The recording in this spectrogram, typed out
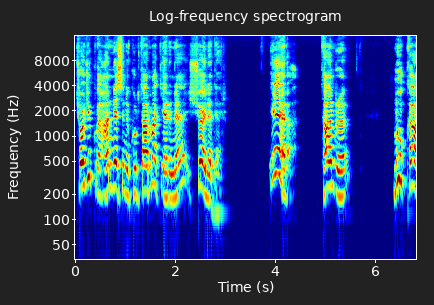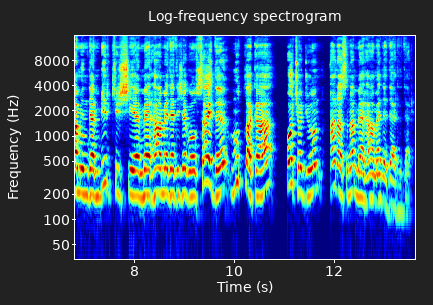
çocuk ve annesini kurtarmak yerine şöyle der. Eğer Tanrı Nuh kavminden bir kişiye merhamet edecek olsaydı mutlaka o çocuğun anasına merhamet ederdi der.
